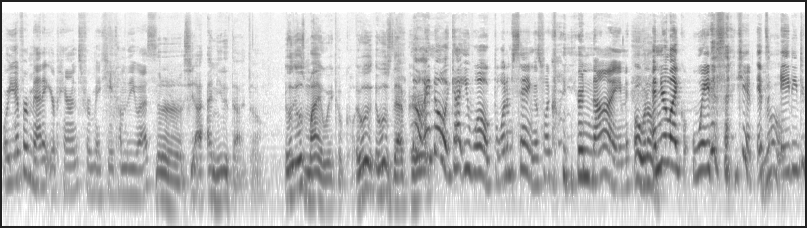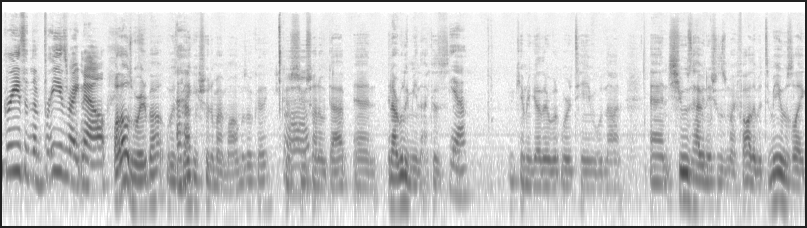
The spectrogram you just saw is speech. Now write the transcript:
were you ever mad at your parents for making you come to the U.S.? No, no, no, no. See, I, I needed that though. It was, it was my wake up call. It was it was that period. No, I know it got you woke, but what I'm saying is, like when you're nine, Oh, was- and you're like, wait a second, it's No. 80 degrees in the breeze right now. All I was worried about was Uh-huh. making sure that my mom was okay because she was trying to adapt, and and I really mean that because Yeah, we came together, we're, we're a team, whatnot, and she was having issues with my father, but to me it was like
